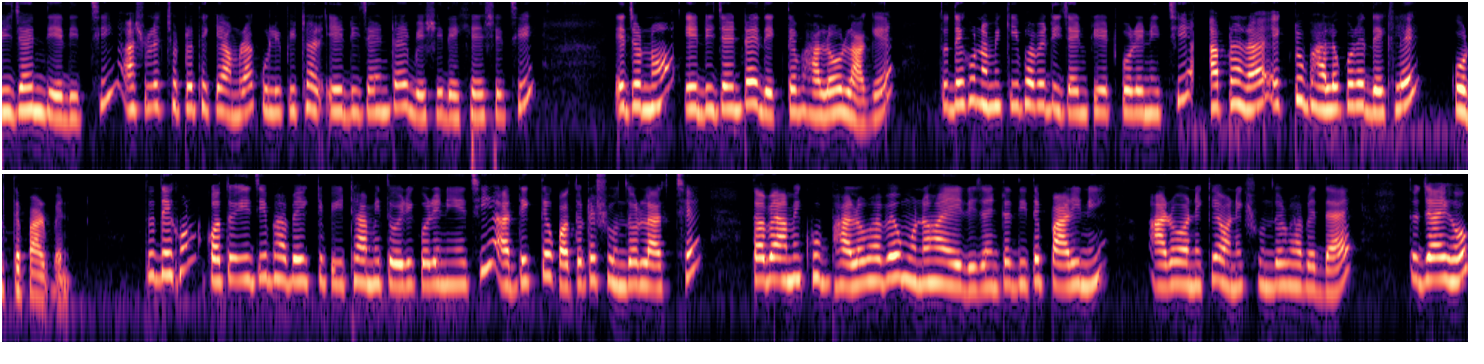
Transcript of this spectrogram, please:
ডিজাইন দিয়ে দিচ্ছি। আসলে ছোট থেকে আমরা কুলি পিঠার এই ডিজাইনটাই বেশি দেখে এসেছি। এজন্য এই ডিজাইনটাই দেখতে ভালোও লাগে। তো দেখুন আমি কীভাবে ডিজাইন ক্রিয়েট করে নিচ্ছি। আপনারা একটু ভালো করে দেখলে করতে পারবেন। তো দেখুন কত ইজিভাবে একটি পিঠা আমি তৈরি করে নিয়েছি আর দেখতেও কতটা সুন্দর লাগছে। তবে আমি খুব ভালোভাবেও মনে হয় এই ডিজাইনটা দিতে পারিনি। আরও অনেকে অনেক সুন্দরভাবে দেয়। তো যাই হোক,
